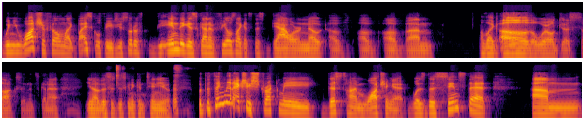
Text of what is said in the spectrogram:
when you watch a film like bicycle thieves you sort of the ending is kind of feels like it's this dour note of of of um of like oh the world just sucks and it's gonna You know, this is just going to continue. Okay. But the thing that actually struck me this time watching it was the sense that um,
